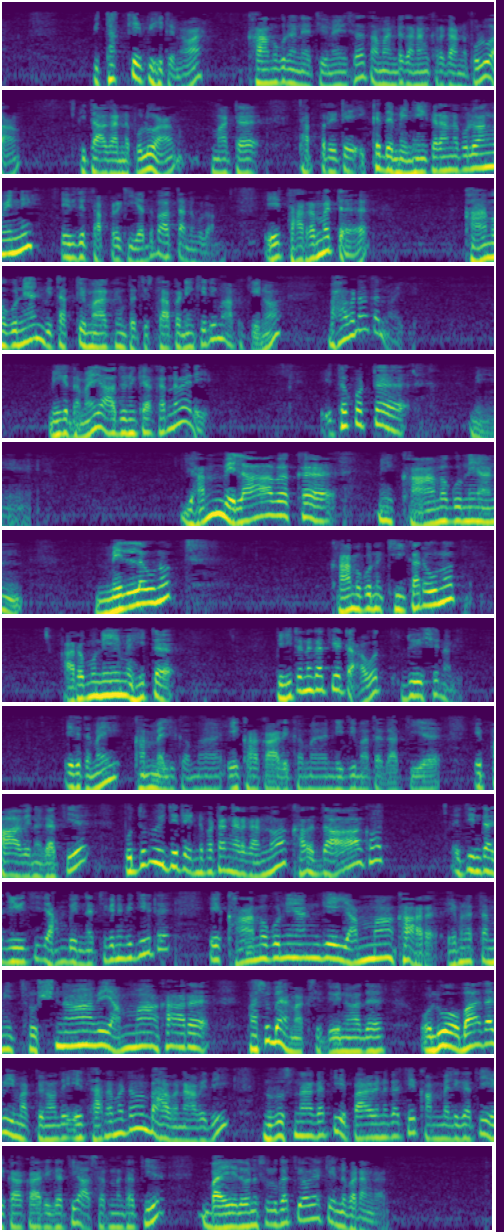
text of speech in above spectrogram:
විතක්කේ පිහිටනවා කාම ගුණ නැති වෙන නිසා Tamanට ගණන් කර ගන්න පුළුවන් හිතා ගන්න පුළුවන් මට තප්පරයට එකද මෙනෙහි කරන්න පුළුවන් වෙන්නේ ඒ විදිහට තප්පර කීයක්ද පාත් ගන්න පුළුවන් ඒ තරමට කාම ගුණයන් විතක්කේ මාර්ගයෙන් ප්‍රතිස්ථාපනය කිරීම අපි කියනවා භාවනා කරනවා කිය. මේක තමයි ආධුනිකයා කරන වැඩේ. එතකොට මේ යම් වෙලාවක මේ කාම ගුණයන් මෙල්ල වුණොත් කාම ගුණ කීකර වුණොත් අරමුණේම හිත පිහිටන ගතියට આવොත් ද්වේෂය නැගී. ඒක තමයි කම්මැලිකම, ඒකාකාරීකම, නිදිමත ගතිය, එපා වෙන ගතිය පුදුම විදිහට එන්න පටන් අර ගන්නවා. කවදාකවත් එදින්දා ජීවිතය හම්බෙන්නේ නැති වෙන විදිහට ඒ කාම ගුණයන්ගේ යම් ආකාර එහෙම නැත්නම් මේ තෘෂ්ණාවේ යම් ආකාර පසුබෑමක් සිදු වෙනවද ඔළුව ඔබා දැවීමක් වෙනවද ඒ තරමටම භාවනාවේදී නුරුස්නා ගතිය, එපා වෙන ගතිය, කම්මැලි ගතිය, ඒකාකාරී ගතිය, අසරණ ගතිය, බය එළවන සුළු ගතිය වගේ එන්න පටන් ගන්නවා.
